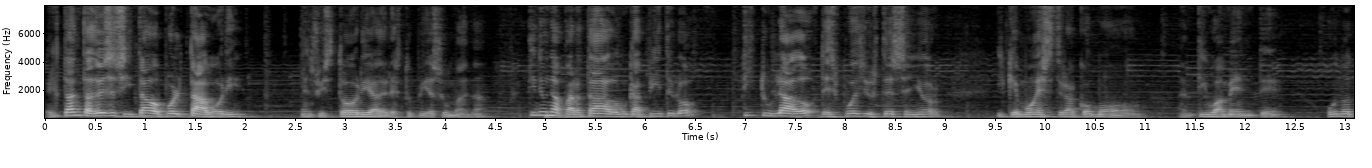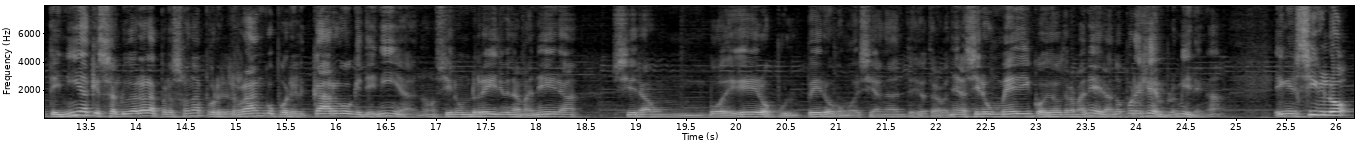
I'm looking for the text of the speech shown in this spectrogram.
El tantas veces citado Paul Tabori, en su historia de la estupidez humana, tiene un apartado, un capítulo titulado Después de usted, Señor, y que muestra cómo antiguamente uno tenía que saludar a la persona por el rango, por el cargo que tenía, ¿no? Si era un rey de una manera, si era un bodeguero, pulpero, como decían antes, de otra manera, si era un médico, de otra manera, ¿no? Por ejemplo, miren, ¿ah? en el siglo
